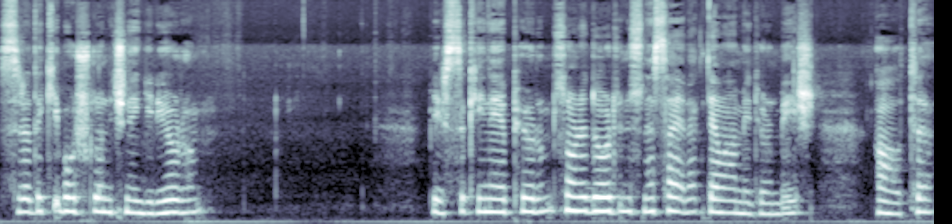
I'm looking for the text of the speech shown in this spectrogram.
Sıradaki boşluğun içine giriyorum. Bir sık iğne yapıyorum. Sonra 4'ün üstüne sayarak devam ediyorum. 5, 6,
